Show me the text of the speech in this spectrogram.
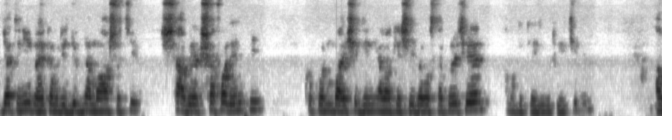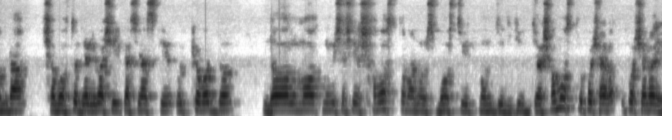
জাতীয় নির্বাহী কমিটির যুগ্ম মহাসচিব, সাবেক সফল এমপি খোকন বাই সেদিন আমাকে সেই ব্যবস্থা করেছিলেন, আমাকে তেজি উঠিয়েছিলেন। আমরা সমস্ত দেশবাসীর কাছে আজকে ঐক্যবদ্ধ, দল, মত, নির্বিশেষে সমস্ত মানুষ, মসজিদ, মন্দির, গির্জা, সমস্ত উপাসনা উপাসনায়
